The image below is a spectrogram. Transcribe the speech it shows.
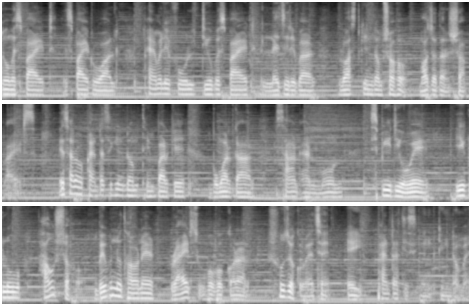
dome slide slide world, family pool, tube slide, lazy river, lost kingdom সহ মজাদার সব রাইডস। এছাড়াও ফ্যান্টাসি কিংডম, থিম পার্কে, bumper car sun and moon speedway, igloo house সহ বিভিন্ন ধরনের রাইডস উপভোগ করার সুযোগ রয়েছে এই ফ্যান্টাসি কিংডমে।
